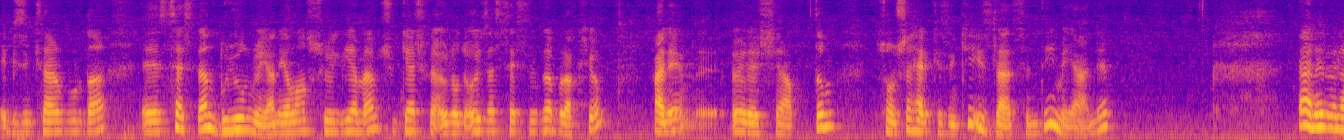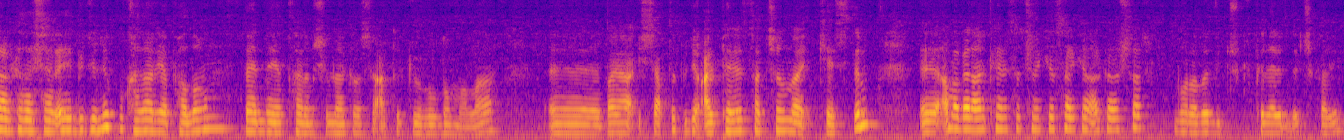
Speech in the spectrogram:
E, bizimkiler burada. E, sesten duyulmuyor. Yani yalan söyleyemem. Çünkü gerçekten öyle oluyor. O yüzden sessizde bırakıyorum. Hani e, öyle şey yaptım. Sonuçta herkesinki izlensin değil mi yani? Yani böyle arkadaşlar e, bir günlük bu kadar yapalım. Ben de yatarım şimdi arkadaşlar artık yoruldum valla. E, bayağı iş yaptık. Bir gün Alper'in saçını da kestim. E, ama ben Alper'in saçını keserken arkadaşlar bu arada bir küpelerimi de çıkarayım.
